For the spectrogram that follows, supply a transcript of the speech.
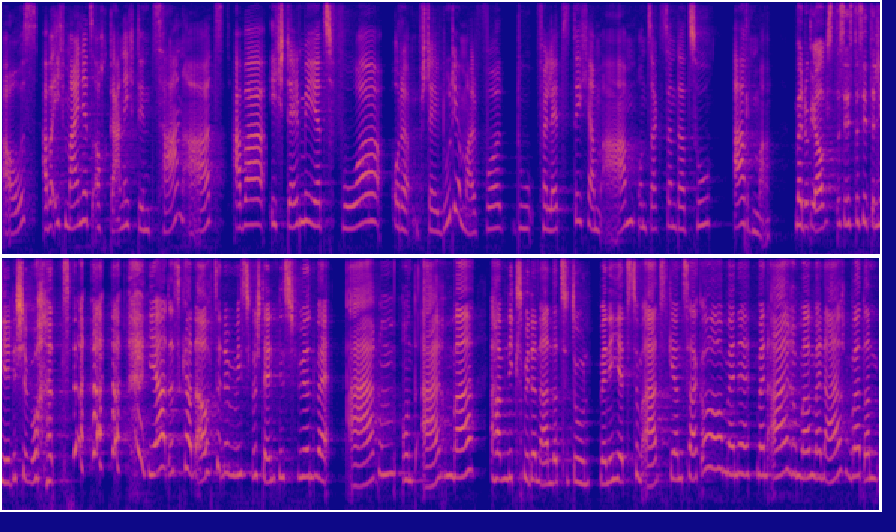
aus. Aber ich meine jetzt auch gar nicht den Zahnarzt, aber ich stelle mir jetzt vor, oder stell du dir mal vor, du verletzt dich am Arm und sagst dann dazu Arma. Weil du glaubst, das ist das italienische Wort. ja, das kann auch zu einem Missverständnis führen, weil Arm und Arma haben nichts miteinander zu tun. Wenn ich jetzt zum Arzt gehe und sage, oh, meine, mein Armer, mein Armer, dann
